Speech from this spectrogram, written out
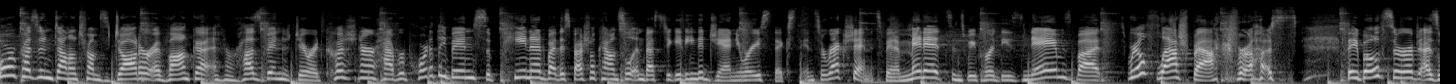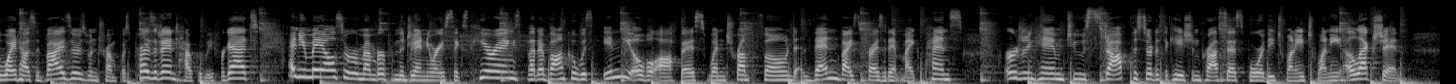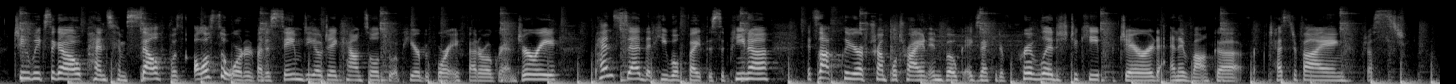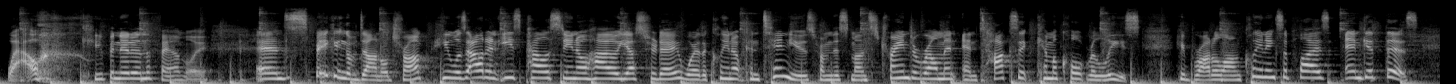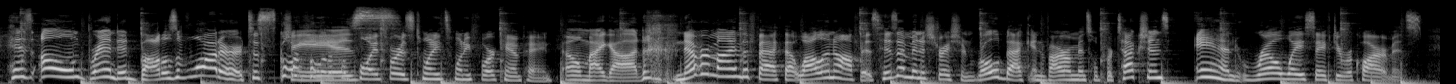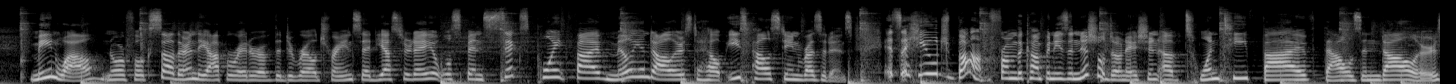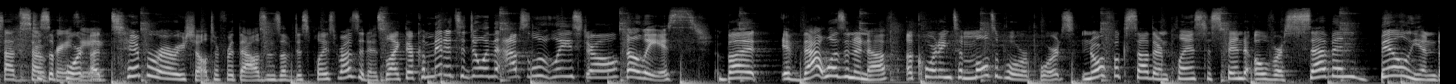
Former President Donald Trump's daughter, Ivanka, and her husband, Jared Kushner, have reportedly been subpoenaed by the special counsel investigating the January 6th insurrection. It's been a minute since we've heard these names, but it's a real flashback for us. They both served as White House advisors when Trump was president. How could we forget? And you may also remember from the January 6th hearings that Ivanka was in the Oval Office when Trump phoned then Vice President Mike Pence, urging him to stop the certification process for the 2020 election. Two weeks ago, Pence himself was also ordered by the same DOJ counsel to appear before a federal grand jury. Pence said that he will fight the subpoena. It's not clear if Trump will try and invoke executive privilege to keep Jared and Ivanka from testifying. Just wow. Keeping it in the family. And speaking of Donald Trump, he was out in East Palestine, Ohio yesterday, where the cleanup continues from this month's train derailment and toxic chemical release. He brought along cleaning supplies and get this his own branded bottles of water to score Jeez. political points for his 2024 campaign. Oh my God. Never mind the fact that while in office, his administration rolled back environmental protections and railway safety requirements. Meanwhile, Norfolk Southern, the operator of the derailed train, said yesterday it will spend $6.5 million to help East Palestine residents. It's a huge bump from the company's initial donation of $25,000 so to support crazy. a temporary shelter for thousands of displaced residents. Like they're committed to doing the absolute least, y'all. the least. But if that wasn't enough, according to multiple reports, Norfolk Southern plans to spend over $7 billion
